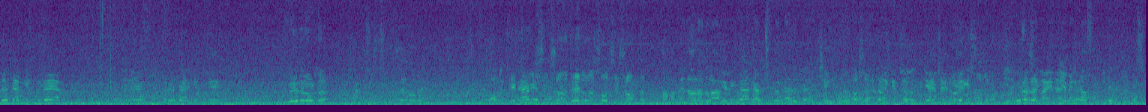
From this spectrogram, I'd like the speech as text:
Kreder gitti be. Kreder gitti. Kreder orada. Abi kendine geçiyor şu anda. Kreder orada çalışıyor şu anda. Tamam beni aradılar. Gelin nerede? Önüne dediler. Şey, Aşağı bir tane kimse. Kimse oraya gitsin o zaman. Biri Burada yemekten sonra gidelim. Nasıl?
